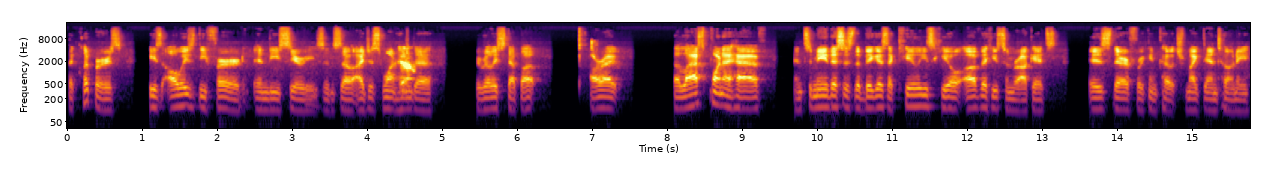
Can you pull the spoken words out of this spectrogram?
the Clippers, he's always deferred in these series, and so I just want him yeah. to to really step up. All right, the last point I have, and to me, this is the biggest Achilles heel of the Houston Rockets, is their freaking coach, Mike D'Antoni.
